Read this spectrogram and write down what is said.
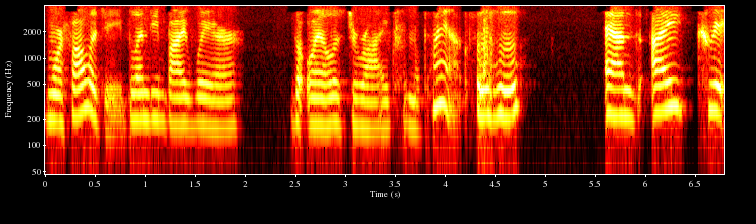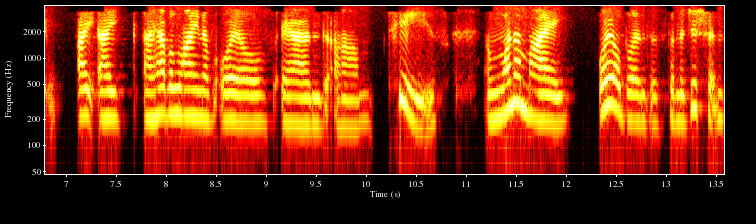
morphology, blending by where the oil is derived from the plant Mhm. and I create I, I I have a line of oils and um teas and one of my oil blends is the magician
